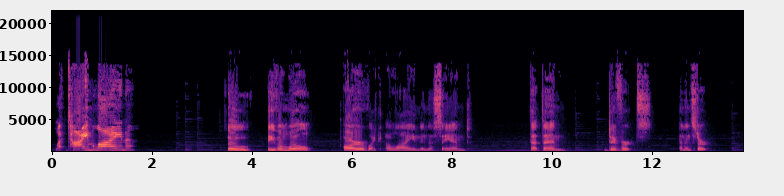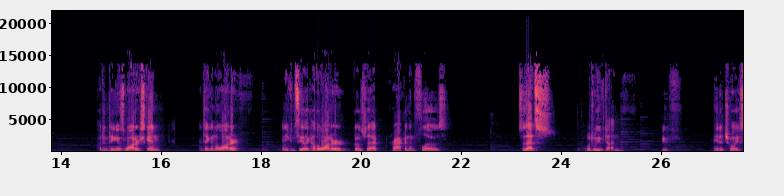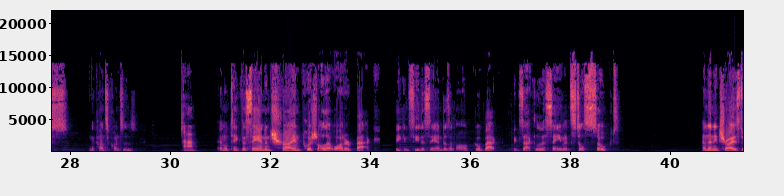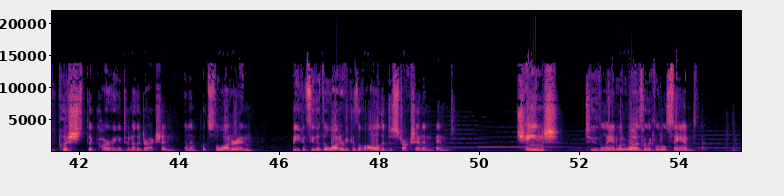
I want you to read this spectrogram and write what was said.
what timeline? So Avon will carve like a line in the sand that then diverts and then start putting taking his water skin and taking the water. And you can see like how the water goes to that crack and then flows. So that's what we've done. We've made a choice and the consequences Uh-huh. and we'll take the sand and try and push all that water back. You can see the sand doesn't all go back exactly the same and it's still soaked. And then he tries to push the carving into another direction and then puts the water in. But you can see that the water, because of all of the destruction and, and change to the land what it was, or like little sand,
